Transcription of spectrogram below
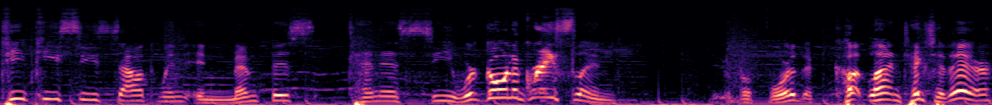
TPC Southwind in Memphis, Tennessee. We're going to Graceland! Before the cut line takes you there.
